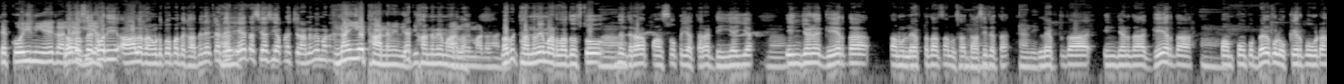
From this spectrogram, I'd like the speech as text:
ਤੇ ਕੋਈ ਨਹੀਂ ਇਹ ਗੱਲ ਲਓ ਹੈਗੀ ਇੱਕ ਆ। ਵਾਰੀ ਆਲ ਰਾਉਂਡ ਤੋਂ ਆਪਾਂ ਦਿਖਾ ਦਿੰਦੇ ਝੰਡੇ। ਇਹ ਦੱਸਿਆ ਸੀ ਆਪਣਾ 94 ਮਾਡਲ? ਨਹੀਂ ਇਹ 98 ਇਹ ਵੀਰ ਜੀ। 98 ਮਾਡਲ ਆ। 98 ਮਾਡਲ ਹਾਂਜੀ। ਲਓ ਵੀ 98 ਮਾਡਲ ਆ ਦੋਸਤੋ। ਮਹਿੰਦਰਾ 575 DI ਆ ਇੰਜਨ ਗੇਅਰ ਦਾ ਤੁਹਾਨੂੰ ਲੈਫਟ ਦਾ ਤੁਹਾਨੂੰ ਸਾ ਦੱਸ ਹੀ ਦਿੱਤਾ। ਲੈਫਟ ਦਾ ਇੰਜਨ ਦਾ ਗੇਅਰ ਦਾ ਪੰਪ ਪੰਪ ਬਿਲਕੁਲ ਓਕੇ ਰਿਪੋਰਟ ਆ।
